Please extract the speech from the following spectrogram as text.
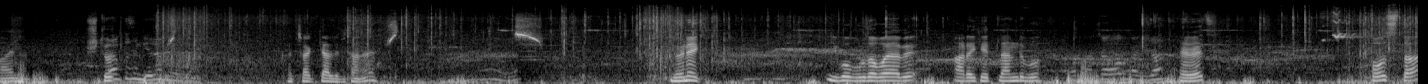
Aynen. 3-4 Tamam kızım geliyorum birazdan. kaçak geldi bir tane. Dönek. İbo burada bayağı bir hareketlendi bu. Aç alma güzel. Evet. Posta.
